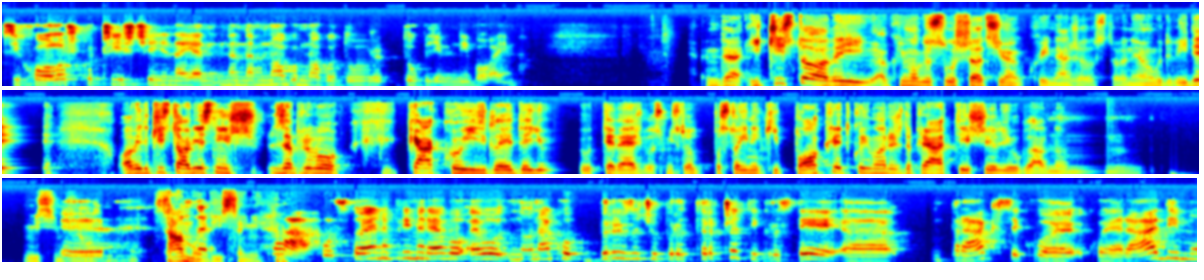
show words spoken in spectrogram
psihološko čišćenje na, na, na mnogo, mnogo dubljim nivoima. Da, i čisto, ovaj, ako ima da slušalcima koji nažalost ovo ne mogu da vide, ovaj, da čisto objasniš zapravo kako izgledaju te vežbe, u smislu postoji neki pokret koji moraš da pratiš ili uglavnom mislim, e, samo znači, disanje. Da, postoje, na primjer, evo, evo, onako brzo ću protrčati kroz te uh, prakse koje, koje radimo,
